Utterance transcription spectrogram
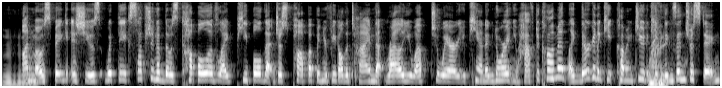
Mhm. on most big issues, with the exception of those couple of like people that just pop up in your feed all the time that rile you up to where you can't ignore it and you have to comment. Like they're going to keep coming too to keep Right. things interesting.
